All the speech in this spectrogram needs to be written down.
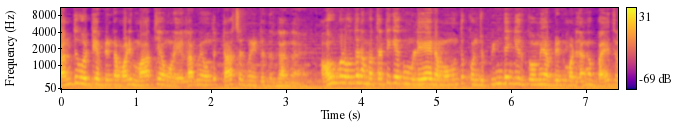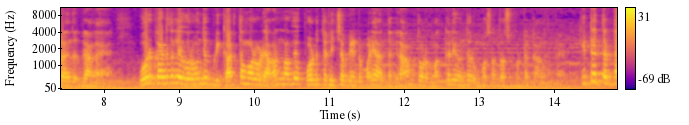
கந்து வட்டி அப்படின்ற மாதிரி மாத்தி அவங்கள எல்லாருமே வந்து டார்ச்சர் பண்ணிட்டு இருந்திருக்காங்க. அவங்கள வந்து நம்ம தட்டி கேட்க முடியலையே நம்ம வந்து கொஞ்சம் பின்தங்கி இருக்கோமே அப்படின்ற மாதிரி தாங்க பயத்துல இருந்திருக்காங்க. ஒரு கட்டத்துல இவர் வந்து இப்படி கர்த்தமாவோட ஆன்மாவே போட்டு தெளிச்சு அப்படின்ற மாதிரி அந்த கிராமத்தோட மக்களே வந்து ரொம்ப சந்தோஷப்பட்டிருக்காங்க கிட்டத்தட்ட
